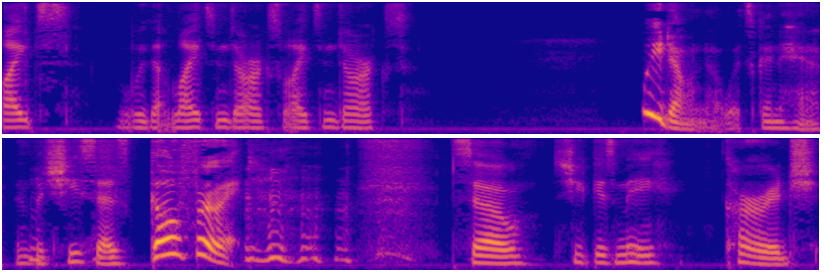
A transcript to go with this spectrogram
lights. We got lights and darks, lights and darks. We don't know what's going to happen, but she says, go for it. so she gives me courage.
